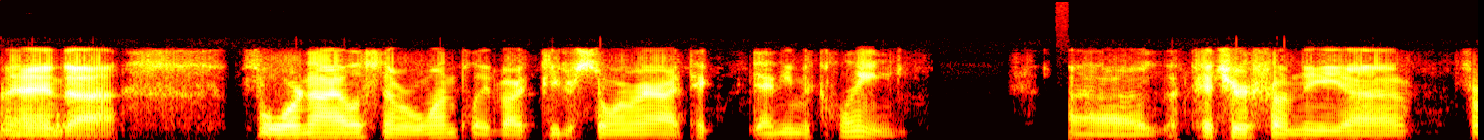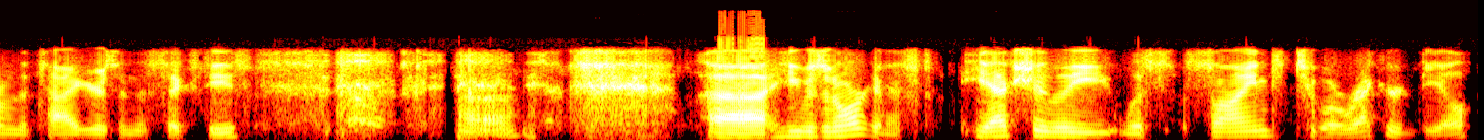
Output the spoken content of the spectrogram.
And uh, for Nihilist number one, played by Peter Stormare, I picked Denny McLain, uh, a pitcher from the uh, from the Tigers in the '60s. Uh-huh. uh, he was an organist. He actually was signed to a record deal,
